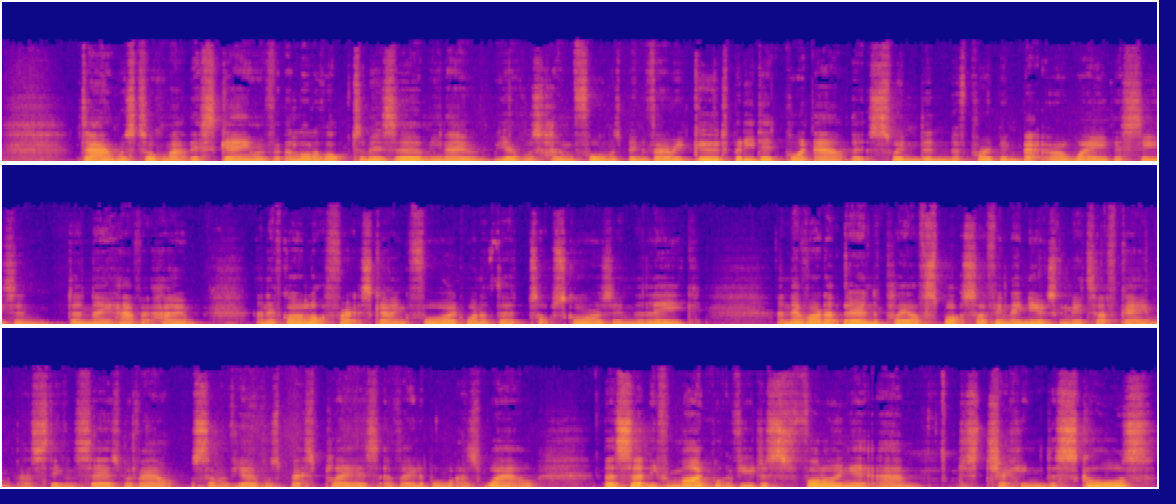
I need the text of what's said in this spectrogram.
Darren was talking about this game with a lot of optimism. You know, Yeovil's home form has been very good, but he did point out that Swindon have probably been better away this season than they have at home, and they've got a lot of threats going forward. One of the top scorers in the league and they're right up there in the playoff spot. So I think they knew it was going to be a tough game, as Stephen says, without some of Yeovil's best players available as well. But certainly from my point of view, just following it, um, just checking the scores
